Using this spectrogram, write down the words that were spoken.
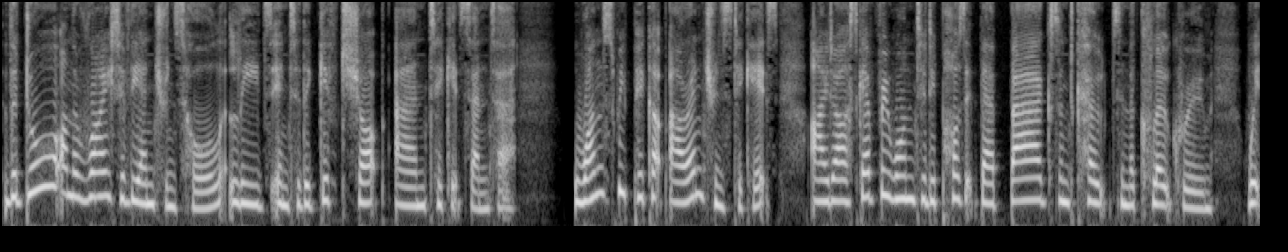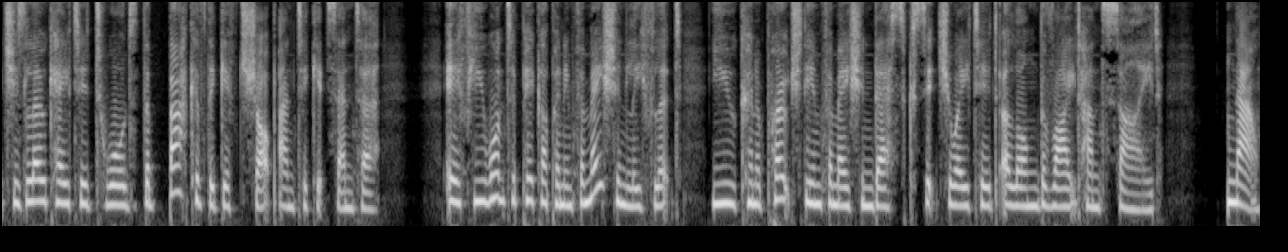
The door on the right of the entrance hall leads into the gift shop and ticket centre. Once we pick up our entrance tickets, I'd ask everyone to deposit their bags and coats in the cloakroom, which is located towards the back of the gift shop and ticket centre. If you want to pick up an information leaflet, you can approach the information desk situated along the right-hand side. Now,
